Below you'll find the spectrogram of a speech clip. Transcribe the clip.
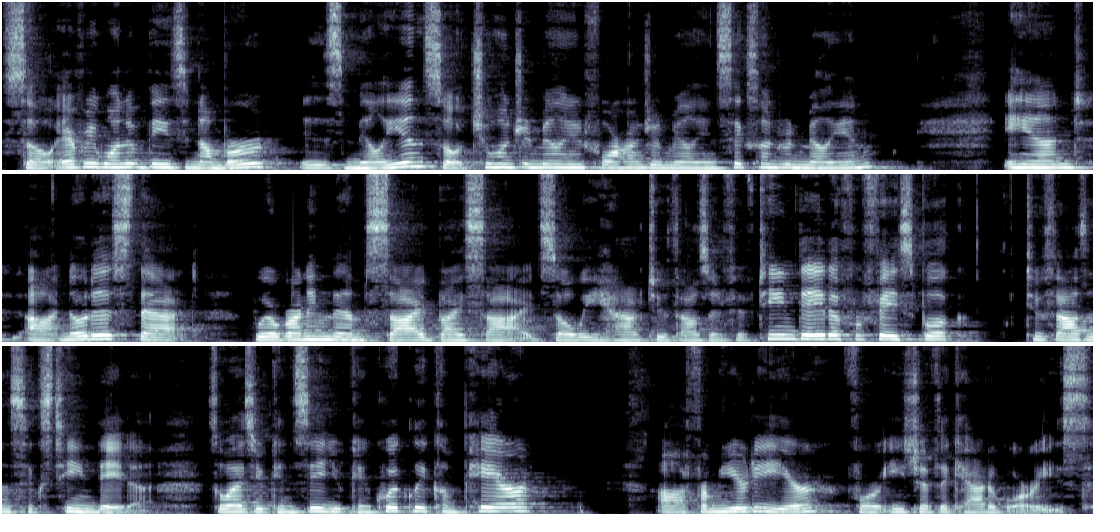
So every one of these number is millions. So 200 million, 400 million, 600 million. And uh, notice that we're running them side by side. So we have 2015 data for Facebook, 2016 data. So as you can see, you can quickly compare uh, from year to year for each of the categories.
